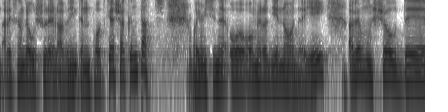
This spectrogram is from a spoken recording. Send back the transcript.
Alexandra Ușurel a venit în podcast și a cântat o mhm. emisiune, o, o melodie nouă de ei. Avem un show de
